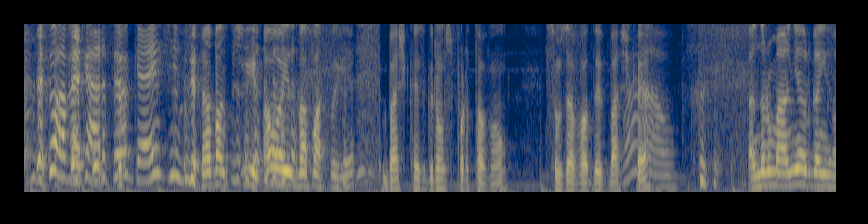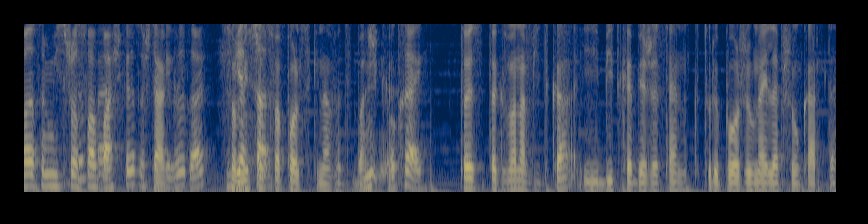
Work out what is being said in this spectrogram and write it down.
Słabe karty, okej. okay. Raban przyjechało i dwa pasy, nie? Baśka jest grą sportową. Są zawody w Baśkę. Wow. A normalnie organizowane są mistrzostwa w Super. Baśkę, coś Tak. takiego, tak? Są Jastar- mistrzostwa Polski nawet w Baśkę. Okej, To jest tak zwana bitka i bitkę bierze ten, który położył najlepszą kartę.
